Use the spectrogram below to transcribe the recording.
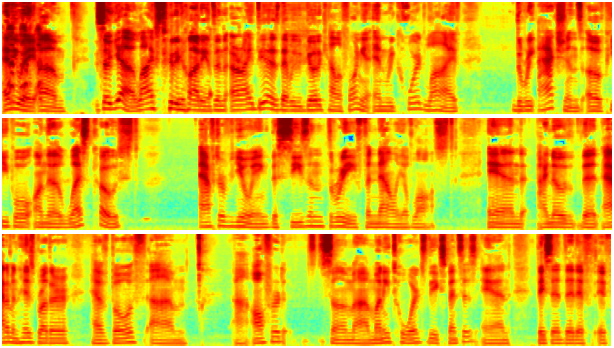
Anyway, um, so yeah, live studio audience, and our idea is that we would go to California and record live the reactions of people on the West Coast after viewing the season three finale of Lost. And I know that Adam and his brother have both um, uh, offered some uh, money towards the expenses, and they said that if if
